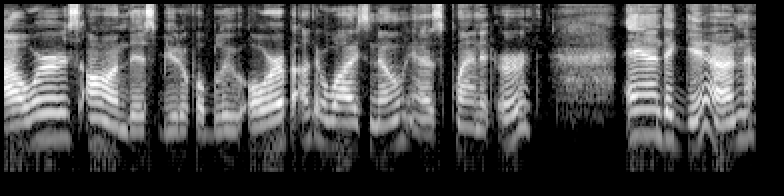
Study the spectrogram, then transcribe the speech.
hours on this beautiful blue orb, otherwise known as planet Earth. And again,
